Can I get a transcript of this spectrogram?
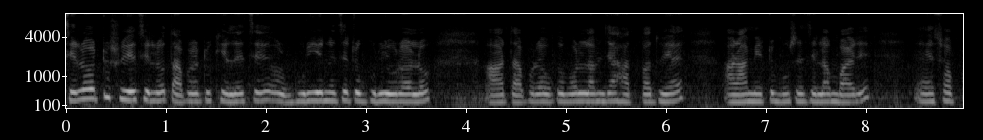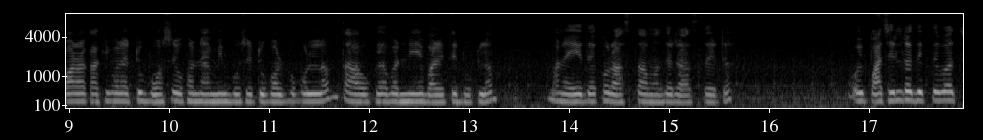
ছেলেও একটু শুয়েছিল, তারপরে একটু খেলেছে, ওর ঘুরিয়ে এনেছে, একটু ঘুরিয়ে উড়ালো আর তারপরে ওকে বললাম যে হাত পা ধুয়ে আর আমি একটু বসেছিলাম বাইরে সব পাড়ার কাকিমারা একটু বসে, ওখানে আমি বসে একটু গল্প করলাম, তা ওকে আবার নিয়ে বাড়িতে ঢুকলাম মানে এই দেখো রাস্তা, আমাদের রাস্তা এটা, ওই পাঁচিলটা দেখতে পাচ্ছ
